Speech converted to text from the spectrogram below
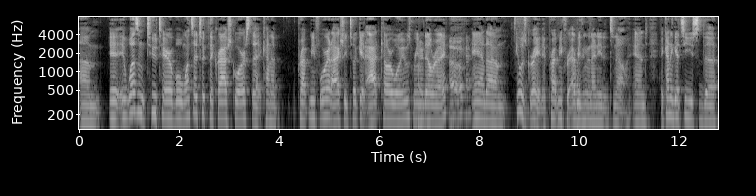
um, it, it wasn't too terrible. Once I took the crash course that kind of prepped me for it, I actually took it at Keller Williams, Marina Del Rey. Oh, okay. And um, it was great. It prepped me for everything that I needed to know. And it kind of gets you used to the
